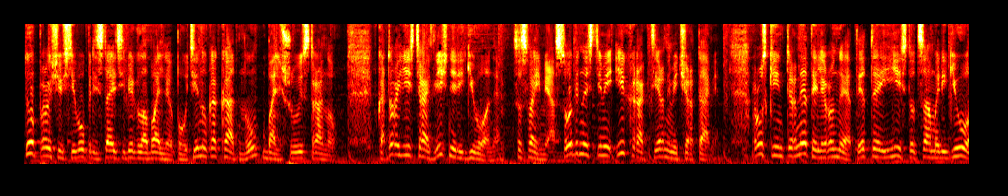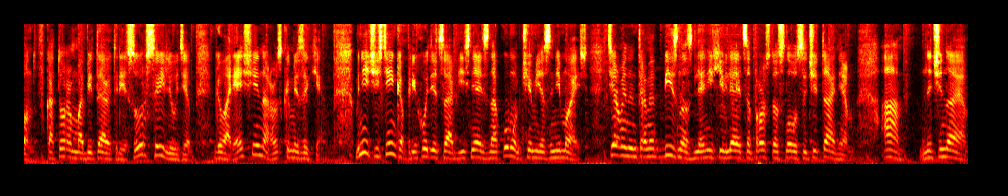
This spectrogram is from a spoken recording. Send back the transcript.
то проще всего представить себе глобальную паутину как одну большую страну, в которой есть различные регионы со своими особенностями и характерными чертами. Русский интернет или Рунет – это и есть тот самый регион, в котором обитают ресурсы и люди, говорящие на русском русском языке. Мне частенько приходится объяснять знакомым, чем я занимаюсь. Термин интернет-бизнес для них является просто словосочетанием. А, начиная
